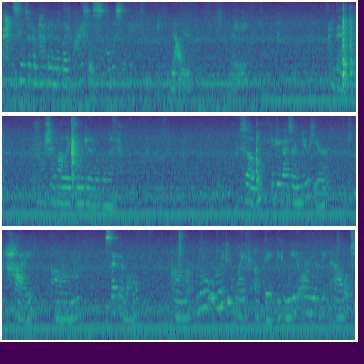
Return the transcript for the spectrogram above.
Kind of seems like I'm having a midlife crisis, honestly. No, maybe. Okay, I'm gonna shave my legs. I'm gonna get it over with. So, if you guys are new here, hi. Um, second of all, um, little, let me do a life update because we are moving out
